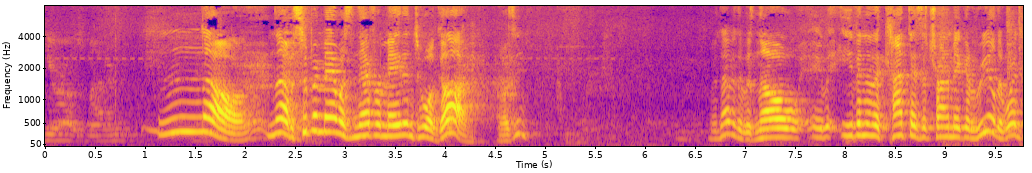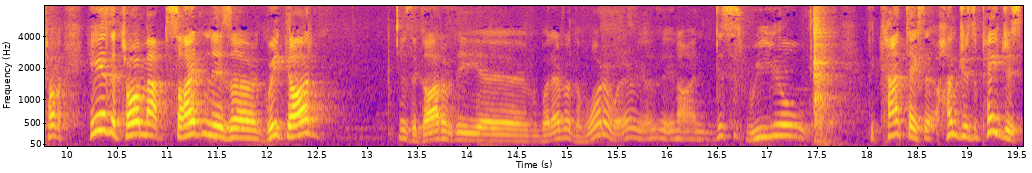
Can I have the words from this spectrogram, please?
heroes, modern. No, no, but Superman was never made into a god, was he? Whatever. There was no, even in the context of trying to make it real, they weren't talking. Here, they're about Poseidon is a Greek god. Is the god of the uh, whatever, the water, whatever you know. And this is real. The context, of hundreds of pages,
